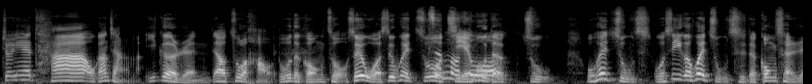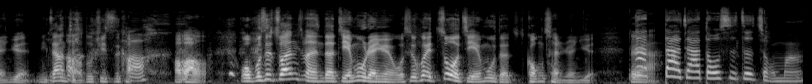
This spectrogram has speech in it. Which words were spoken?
就因为他，我刚讲了嘛，一个人要做好多的工作，所以我是会做节目的主，我会主持，我是一个会主持的工程人员。你这样角度去思考，哦、好，不好？哦、我不是专门的节目人员，我是会做节目的工程人员。那大家都是这种吗？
